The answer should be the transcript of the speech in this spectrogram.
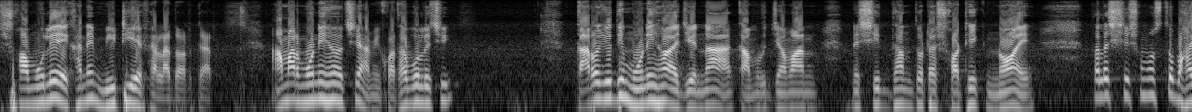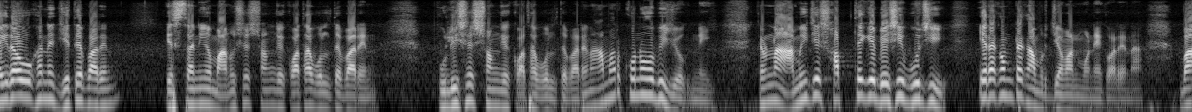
সমূলে এখানে মিটিয়ে ফেলা দরকার। আমার মনে হয়েছে আমি কথা বলেছি। কারও যদি মনে হয় যে না, কামরুজ্জামানের সিদ্ধান্তটা সঠিক নয়, তাহলে সে সমস্ত ভাইরাও ওখানে যেতে পারেন, স্থানীয় মানুষের সঙ্গে কথা বলতে পারেন। পুলিশের সঙ্গে কথা বলতে পারেন, আমার কোনো অভিযোগ নেই। কেননা আমি যে সব থেকে বেশি বুঝি, এরকমটা কামরুজ্জামান মনে করে না। বা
